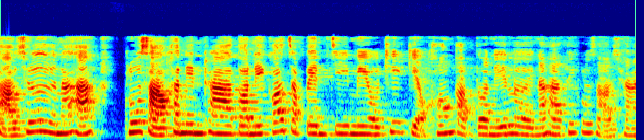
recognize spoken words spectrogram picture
สาวชื่อนะคะ ครูสาวคณินทราตัวนี้ก็จะเป็น Gmail ที่เกี่ยวข้องกับตัวนี้เลยนะคะ ที่ครูสาวใช้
